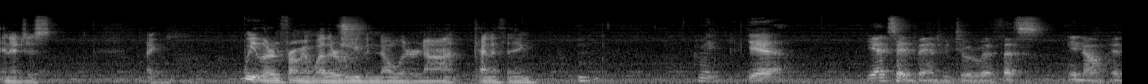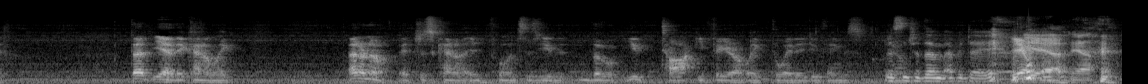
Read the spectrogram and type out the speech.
and it just like we learn from it whether we even know it or not, kind of thing. Mm-hmm. Great. yeah. Yeah, I'd say the bands we toured with. That's you know it. That yeah, they kind of like. I don't know. It just kind of influences you. The you talk, you figure out like the way they do things. Listen know. to them every day. Yeah. Yeah, Yeah.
